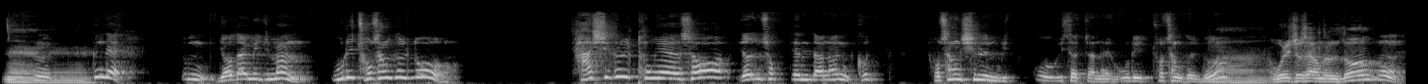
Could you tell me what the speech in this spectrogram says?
네. 그- 근데 좀 여담이지만 우리 조상들도 자식을 통해서 연속된다는 그 조상신을 믿고 있었잖아요. 우리 조상들도. 아, 우리 조상들도 응,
